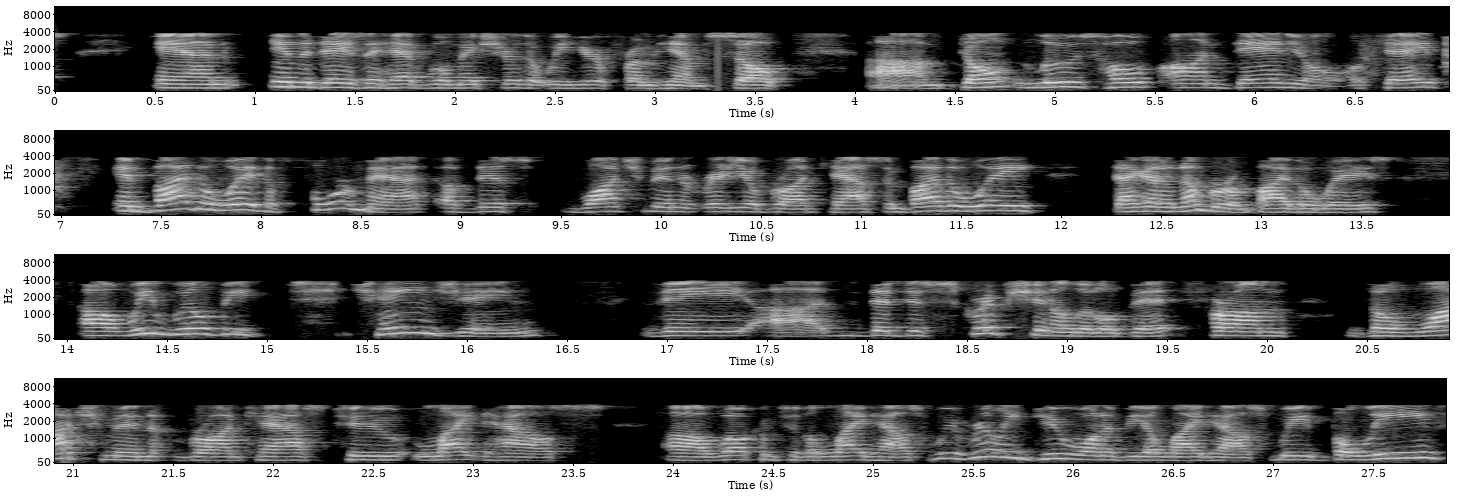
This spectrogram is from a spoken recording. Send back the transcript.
And in the days ahead, we'll make sure that we hear from him. So um, don't lose hope on Daniel, okay? And by the way, the format of this Watchman radio broadcast, and by the way, I got a number of by the ways, uh, we will be ch- changing the uh, the description a little bit from the Watchman broadcast to Lighthouse. Uh, welcome to the Lighthouse. We really do want to be a lighthouse. We believe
